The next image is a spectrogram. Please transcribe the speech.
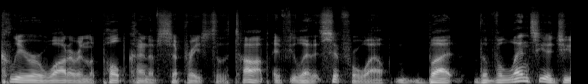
clearer water, and the pulp kind of separates to the top if you let it sit for a while. But the Valencia juice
